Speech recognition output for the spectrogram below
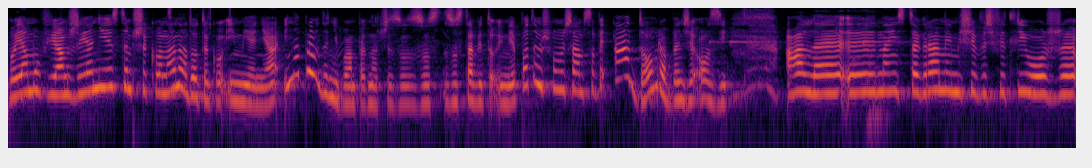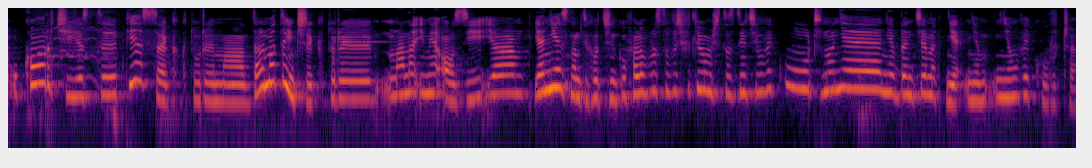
bo ja mówiłam, że ja nie jestem przekonana do tego imienia i naprawdę nie byłam pewna, czy zo- zo- zostawię to imię. Potem już pomyślałam sobie, a dobra, będzie Ozzy. Ale y, na Instagramie mi się wyświetliło, że u Korci jest y, piesek, który ma dalmatyńczyk, który ma na imię Ozzy. Ja, ja nie znam tych odcinków, ale po prostu wyświetliło mi się to zdjęcie i mówię, kurczę, no nie, nie będziemy. Nie, nie, nie mówię kurczę.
